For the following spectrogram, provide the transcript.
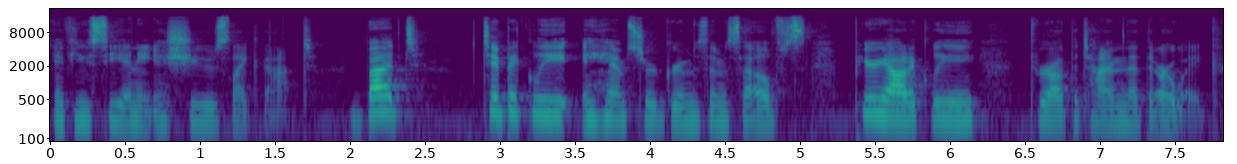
if you see any issues like that. But typically, a hamster grooms themselves periodically throughout the time that they're awake.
